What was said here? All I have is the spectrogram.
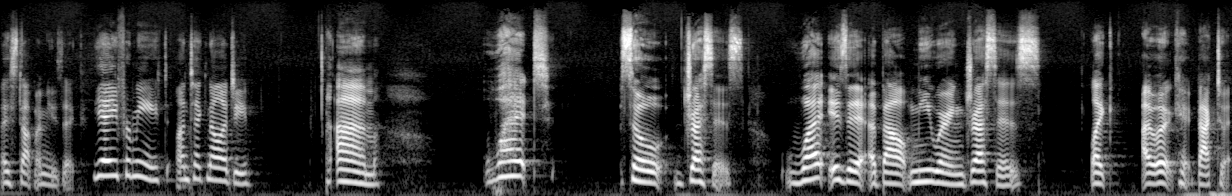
I stopped my music. Yay for me on technology. Um, what? So dresses. What is it about me wearing dresses? Like, I okay, back to it.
